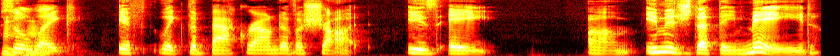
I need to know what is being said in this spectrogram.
So Mhm. like if like the background of a shot is a um image that they made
